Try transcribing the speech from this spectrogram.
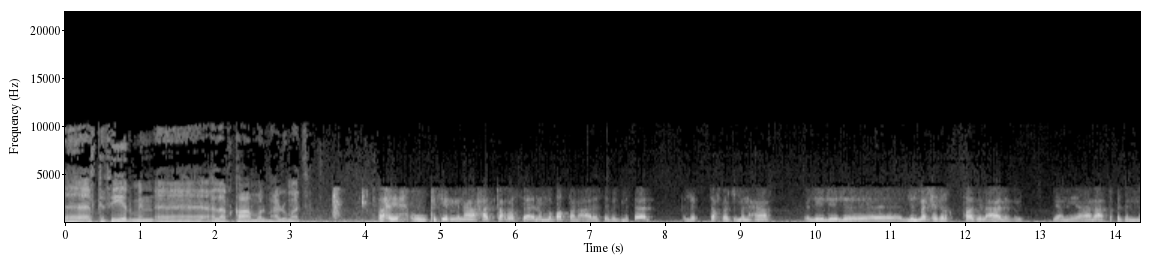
الكثير من الأرقام والمعلومات. صحيح. وكثير منها حتى الرسائل المبطنة على سبيل المثال التي تخرج منها للمشهد الاقتصادي العالمي. يعني أنا أعتقد إن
